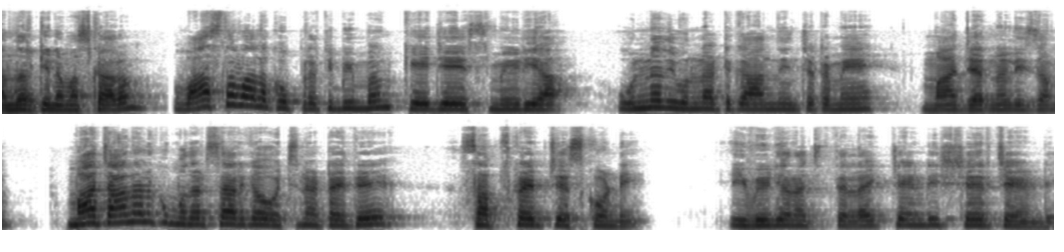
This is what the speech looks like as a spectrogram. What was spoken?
అందరికీ నమస్కారం. వాస్తవాలకు ప్రతిబింబం కేజేఎస్ మీడియా ఉన్నది ఉన్నట్టుగా అందించటమే మా జర్నలిజం. మా ఛానల్కు మొదటిసారిగా వచ్చినట్టయితే సబ్స్క్రైబ్ చేసుకోండి. ఈ వీడియో నచ్చితే లైక్ చేయండి షేర్ చేయండి.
